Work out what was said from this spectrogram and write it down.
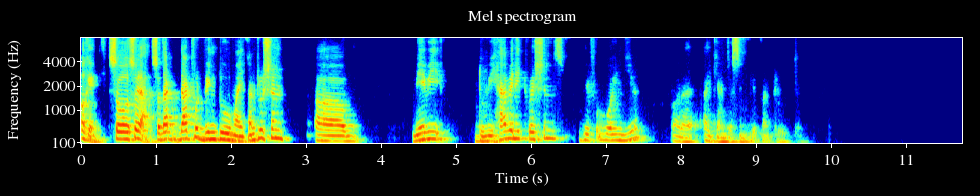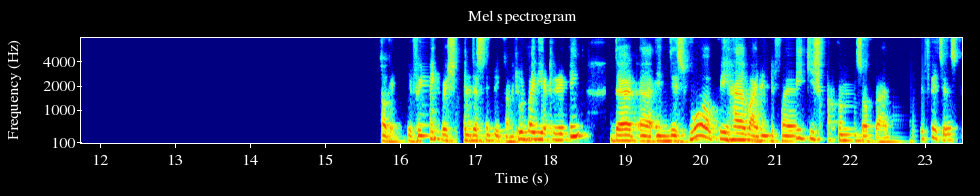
Okay, so, so yeah, so that, that would bring to my conclusion. Um, maybe, do we have any questions before going here? or I, I can just simply conclude. Okay, if we any question, I'll just simply conclude by reiterating that uh, in this work, we have identified key shortcomings of bad features.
